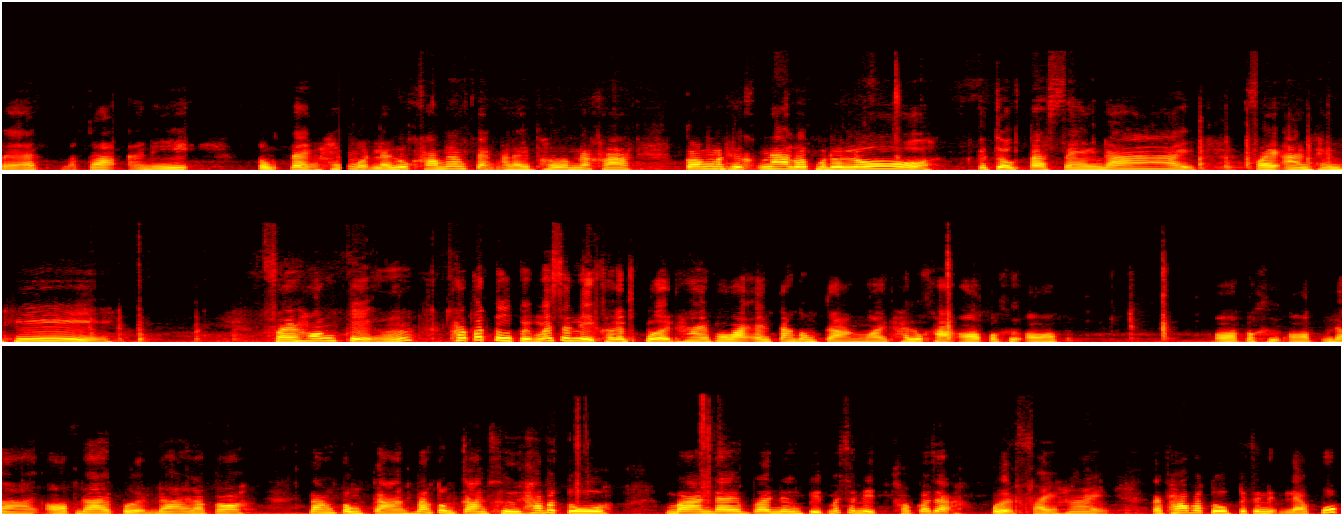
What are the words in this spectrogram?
แบ็กแล้วก็อันนี้ตกแต่งให้หมดแล้วลูกค้าไม่ต้องแต่งอะไรเพิ่มนะคะ กล้องบันทึกหน้ารถโมดูโลกระจกตัดแสงได้ ไฟอ่านแผนที่ ไฟห้องเก๋งถ้าประตูปิดไม่สนิทเขาจะเปิดให้เพราะว่าแอนตั้งตรงกลางไว้ ถ้าลูกค้าออฟก็คือออฟ ออฟก็คือออฟได้ออฟได้เปิดได้แล้วก็ตั้งตรงกลางตั้งตรงกลางคือ ถ้าประตูบานใดบานหนึ่งปิดไม่สนิทเขาก็จะเปิดไฟให้ แต่พอประตูปิดสนิทแล้วปุ๊บ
